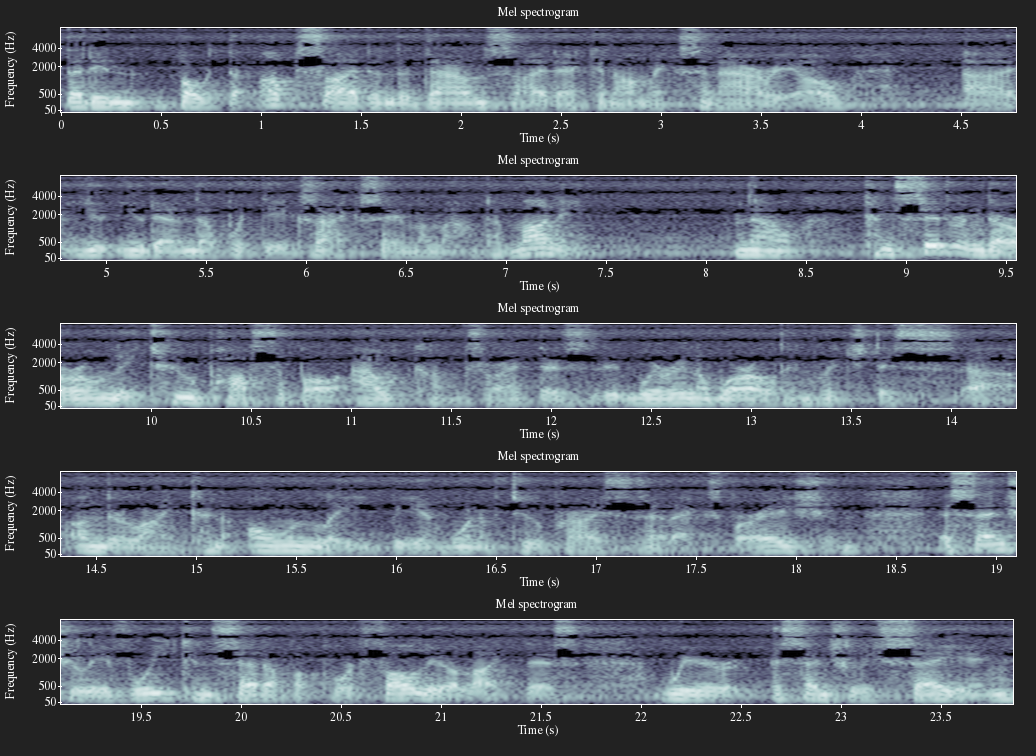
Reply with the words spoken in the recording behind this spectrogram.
that in both the upside and the downside economic scenario uh, you, you'd end up with the exact same amount of money. Now, considering there are only two possible outcomes, right? There's, we're in a world in which this uh, underlying can only be at one of two prices at expiration. Essentially, if we can set up a portfolio like this, we're essentially saying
